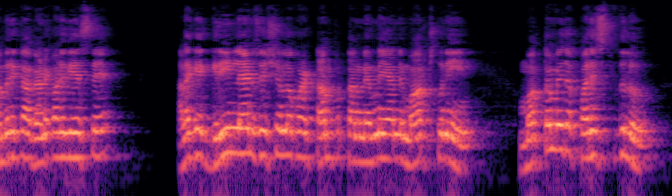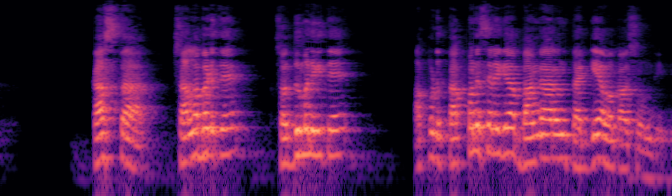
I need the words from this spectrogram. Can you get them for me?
అమెరికా వెనకడుగు వేస్తే అలాగే గ్రీన్లాండ్స్ విషయంలో కూడా ట్రంప్ తన నిర్ణయాన్ని మార్చుకుని మొత్తం మీద పరిస్థితులు కాస్త చల్లబడితే సద్దుమణిగితే అప్పుడు తప్పనిసరిగా బంగారం తగ్గే అవకాశం ఉంది.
